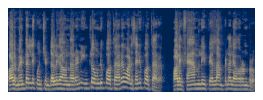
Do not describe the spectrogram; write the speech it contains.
వాళ్ళు మెంటల్లీ కొంచెం డల్గా ఉన్నారని ఇంట్లో ఉండిపోతారు వాళ్ళు చనిపోతారు. వాళ్ళకి ఫ్యామిలీ పిల్లం పిల్లలు ఎవరు ఉండరు.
